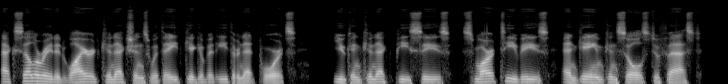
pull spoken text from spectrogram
Accelerated wired connections with 8 gigabit Ethernet ports, you can connect PCs, smart TVs, and game consoles to fast,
